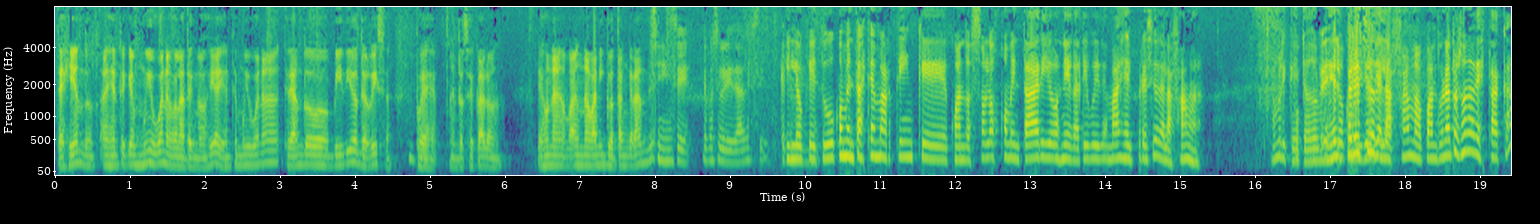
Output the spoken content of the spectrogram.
tejiendo, hay gente que es muy buena con la tecnología, hay gente muy buena creando vídeos de risa. Pues entonces, claro, es una, un abanico tan grande. Sí. Sí, de posibilidades, sí. que Y lo que tú comentaste, Martín, que cuando son los comentarios negativos y demás, es el precio de la fama. Hombre, que todo el es mundo, el como precio de digo, la fama. Cuando una persona destaca,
